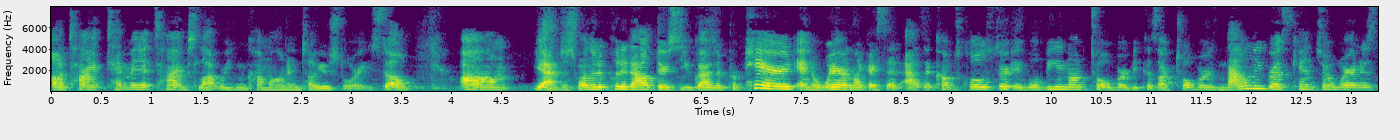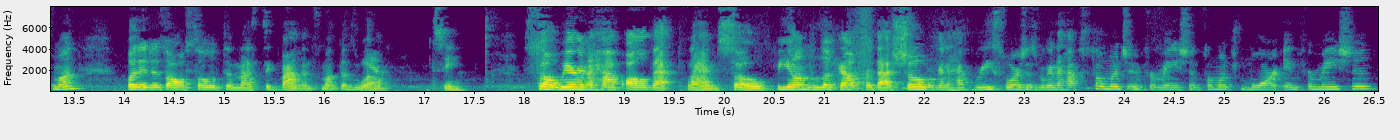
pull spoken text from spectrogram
a time ten minute time slot where you can come on and tell your story. So, um, yeah, just wanted to put it out there so you guys are prepared and aware. And like I said, as it comes closer, it will be in October because October is not only Breast Cancer Awareness Month, but it is also Domestic Violence Month as well. Yeah. See. So we're gonna have all of that planned. So be on the lookout for that show. We're gonna have resources. We're gonna have so much information, so much more information.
